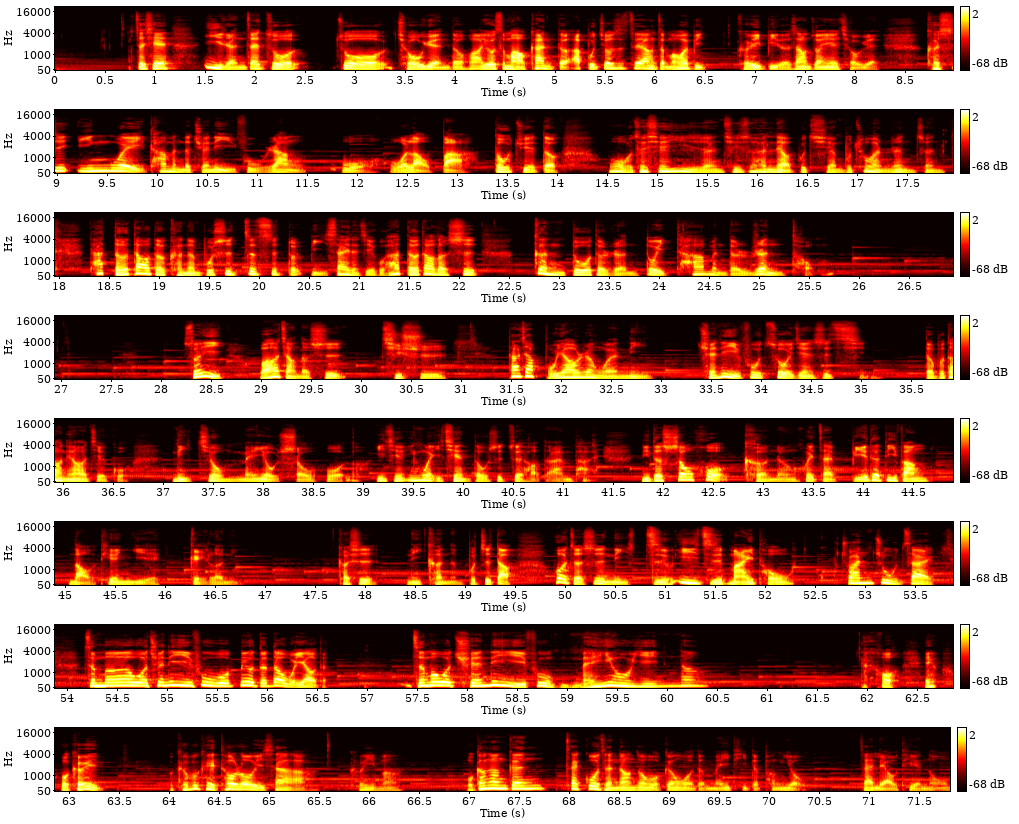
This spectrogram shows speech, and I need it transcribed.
这些艺人在做做球员的话，有什么好看的啊？不就是这样？怎么会比可以比得上专业球员？可是因为他们的全力以赴，让我我老爸都觉得。哦，这些艺人其实很了不起，很不错，很认真。他得到的可能不是这次的比赛的结果，他得到的是更多的人对他们的认同。所以，我要讲的是，其实大家不要认为你全力以赴做一件事情，得不到你要的结果，你就没有收获了。一切，因为一切都是最好的安排，你的收获可能会在别的地方，老天爷给了你，可是你可能不知道，或者是你只一直埋头专注在，怎么我全力以赴，我没有得到我要的。怎么我全力以赴没有赢呢？哦，哎，我可以，我可不可以透露一下？可以吗？我刚刚跟在过程当中，我跟我的媒体的朋友在聊天哦。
